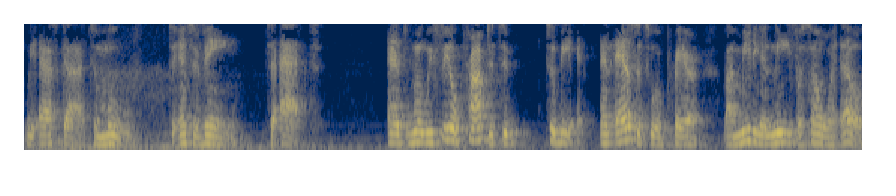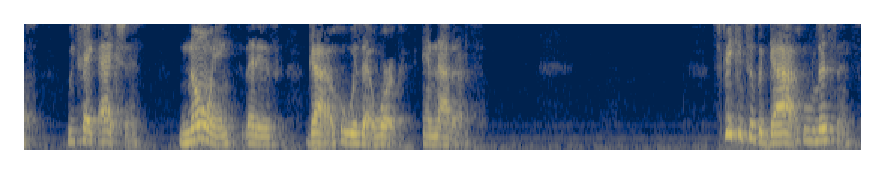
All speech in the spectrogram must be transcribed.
We ask God to move, to intervene, to act. And when we feel prompted to, to be an answer to a prayer by meeting a need for someone else, we take action, knowing that it is God who is at work and not us. Speaking to the God who listens.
